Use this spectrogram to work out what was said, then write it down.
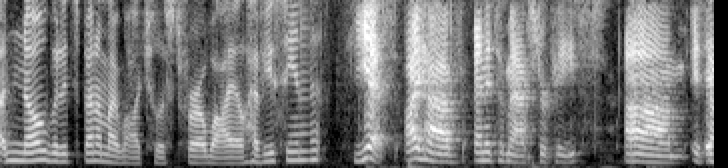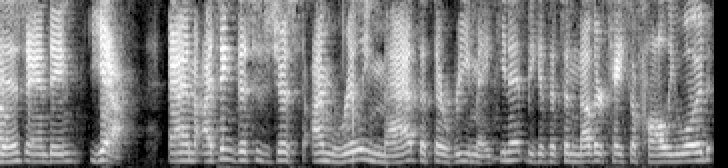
Uh, no, but it's been on my watch list for a while. Have you seen it? Yes, I have, and it's a masterpiece. Um, it's It is? outstanding. Yeah. And I think this is just I'm really mad that they're remaking it because it's another case of Hollywood.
